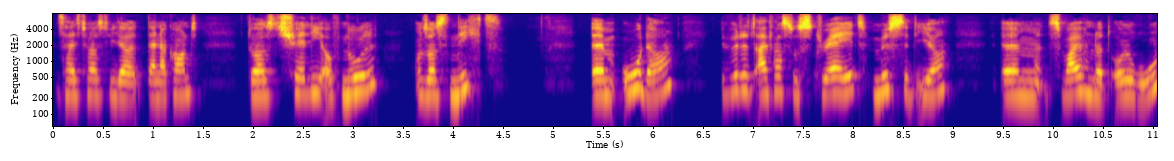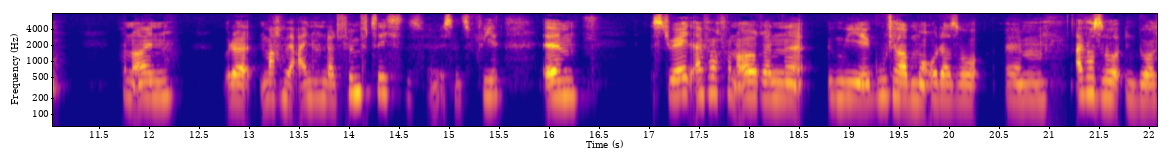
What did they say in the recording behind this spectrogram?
Das heißt, du hast wieder dein Account, du hast Shelly auf null und sonst nichts. Ähm, oder ihr würdet einfach so straight, müsstet ihr ähm, 200 Euro von einem, oder machen wir 150, das wäre ein bisschen zu viel, ähm, straight einfach von euren äh, irgendwie Guthaben oder so, ähm, einfach so in Brawl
